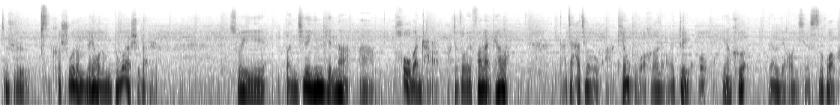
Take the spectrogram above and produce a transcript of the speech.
就是可说的没有那么多呀，实在是。所以本期的音频呢，啊，后半场啊就作为番外篇了，大家就啊听我和两位队友边喝边聊一些私货吧。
